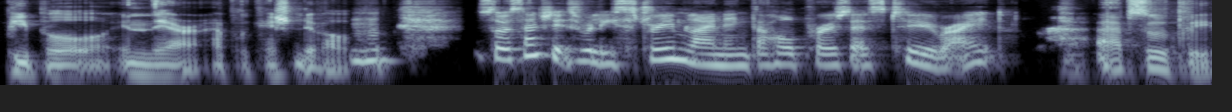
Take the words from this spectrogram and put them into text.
people in their application development. Mm-hmm. So essentially, it's really streamlining the whole process too, right? Absolutely,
